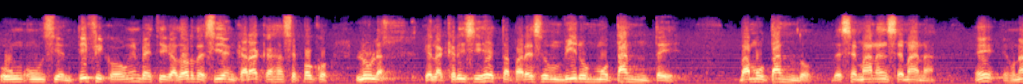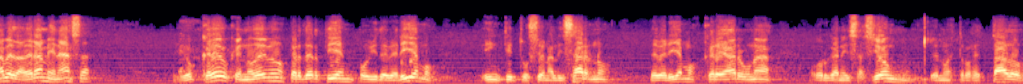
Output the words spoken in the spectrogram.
Un, un, científico, un investigador decía en Caracas hace poco, Lula, que la crisis esta parece un virus mutante, va mutando de semana en semana. ¿eh? Es una verdadera amenaza yo creo que no debemos perder tiempo y deberíamos institucionalizarnos, deberíamos crear una organización de nuestros estados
